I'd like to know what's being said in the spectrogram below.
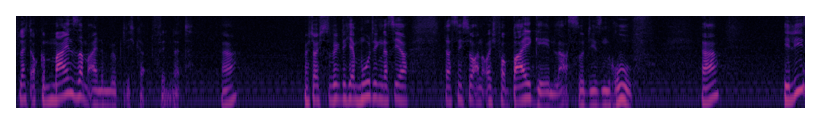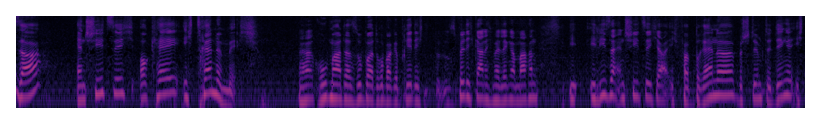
vielleicht auch gemeinsam eine Möglichkeit findet. Ja? Ich möchte euch wirklich ermutigen, dass ihr das nicht so an euch vorbeigehen lasst, so diesen Ruf. Ja? Elisa entschied sich, okay, ich trenne mich. Ja, Ruben hat da super drüber gepredigt, das will ich gar nicht mehr länger machen. Elisa entschied sich, ja, ich verbrenne bestimmte Dinge, ich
